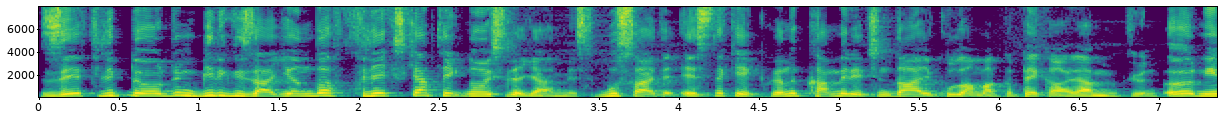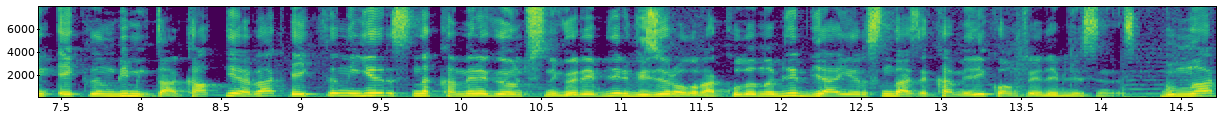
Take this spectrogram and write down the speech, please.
Z Flip 4'ün bir güzel yanında FlexCam teknolojisiyle gelmesi. Bu sayede esnek ekranı kamera için daha iyi kullanmakta pekala mümkün. Örneğin ekranı bir miktar katlayarak ekranın yarısında kamera görüntüsünü görebilir, vizör olarak kullanabilir, diğer yarısında ise kamerayı kontrol edebilirsiniz. Bunlar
